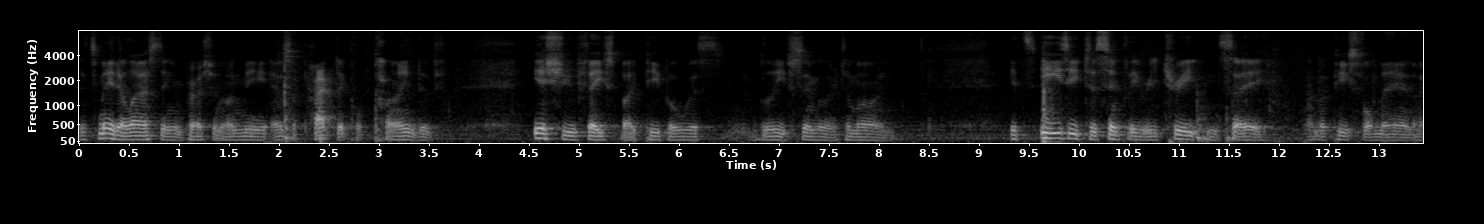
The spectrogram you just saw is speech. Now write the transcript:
it's made a lasting impression on me as a practical kind of issue faced by people with beliefs similar to mine. It's easy to simply retreat and say, I'm a peaceful man, I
